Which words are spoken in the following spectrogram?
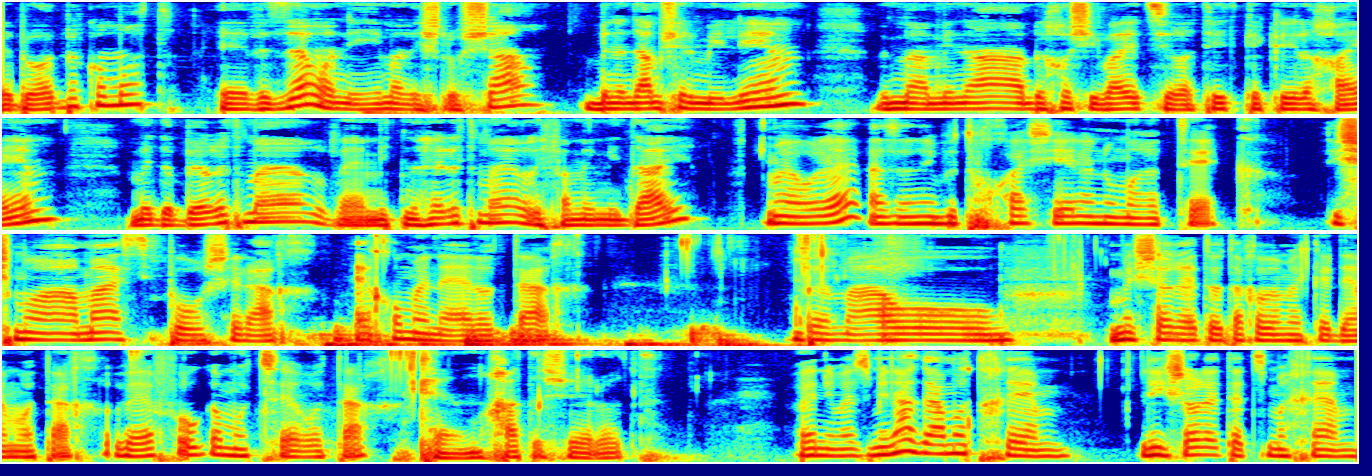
ובעוד מקומות. אה, וזהו, אני אימא לשלושה, בן אדם של מילים ומאמינה בחשיבה יצירתית ככלי לחיים, מדברת מהר ומתנהלת מהר, לפעמים מדי. מעולה, אז אני בטוחה שיהיה לנו מרתק לשמוע מה הסיפור שלך, איך הוא מנהל אותך, ומה הוא משרת אותך ומקדם אותך, ואיפה הוא גם עוצר אותך. כן, אחת השאלות. ואני מזמינה גם אתכם לשאול את עצמכם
